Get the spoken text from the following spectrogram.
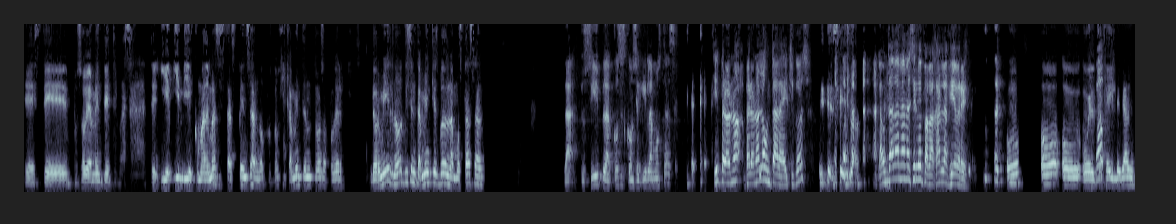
este, pues obviamente te vas a, y, y, como además estás pensando, pues lógicamente no te vas a poder dormir, ¿no? Dicen también que es buena la mostaza. La, pues sí, la cosa es conseguir la mostaza. Sí, pero no, pero no la untada, ¿eh, chicos? La untada nada más sirve para bajar la fiebre. O, o, o, el café ilegal.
